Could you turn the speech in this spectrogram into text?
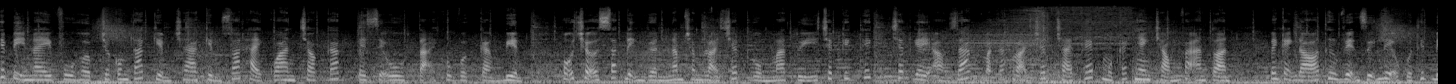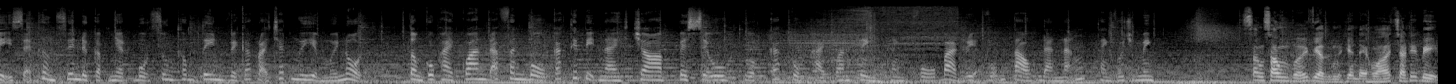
Thiết bị này phù hợp cho công tác kiểm tra kiểm soát hải quan cho các PCU tại khu vực cảng biển, hỗ trợ xác định gần 500 loại chất gồm ma túy, chất kích thích, chất gây ảo giác và các loại chất trái phép một cách nhanh chóng và an toàn. Bên cạnh đó, thư viện dữ liệu của thiết bị sẽ thường xuyên được cập nhật bổ sung thông tin về các loại chất nguy hiểm mới nổi. Tổng cục Hải quan đã phân bổ các thiết bị này cho PCU thuộc các cục hải quan tỉnh, thành phố Bà Rịa, Vũng Tàu, Đà Nẵng, Thành phố Hồ Chí Minh. Song song với việc hiện đại hóa trang thiết bị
